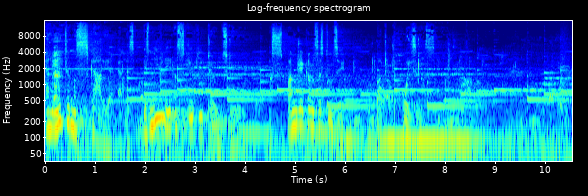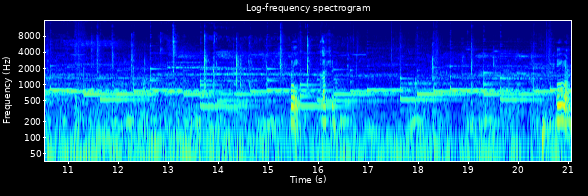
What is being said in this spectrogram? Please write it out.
Amanita muscaria, Alice, is merely a stinky toadstool. A spongy consistency, but poisonous. Wait, I can... Hang on.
